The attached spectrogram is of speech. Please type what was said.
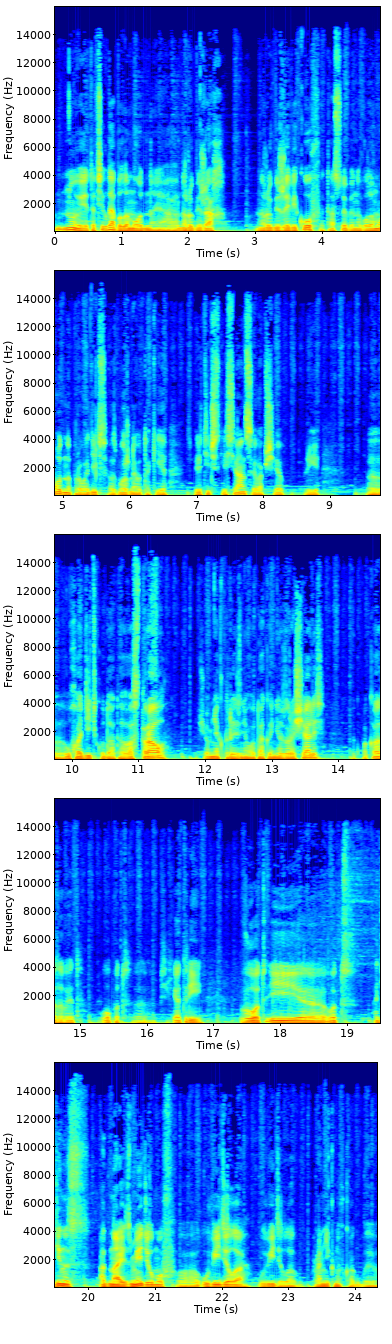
ну, это всегда было модно, а на рубежах, на рубеже веков это особенно было модно проводить возможные вот такие спиритические сеансы, вообще при э, уходить куда-то в астрал, причем некоторые из него так и не возвращались, как показывает опыт э, психиатрии. Вот, и э, вот один из, одна из медиумов э, увидела, увидела, проникнув как бы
